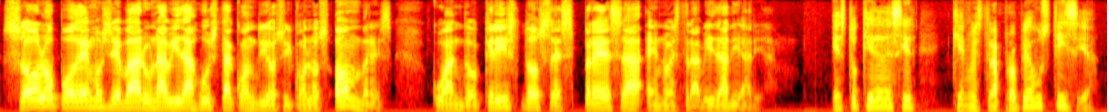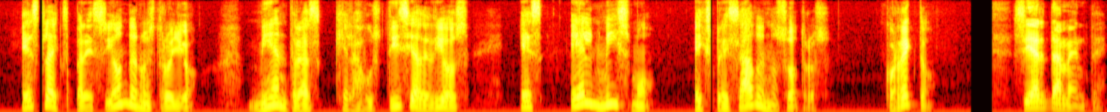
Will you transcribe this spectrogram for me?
Solo podemos llevar una vida justa con Dios y con los hombres cuando Cristo se expresa en nuestra vida diaria. Esto quiere decir que nuestra propia justicia es la expresión de nuestro yo, mientras que la justicia de Dios es Él mismo expresado en nosotros. ¿Correcto? Ciertamente,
